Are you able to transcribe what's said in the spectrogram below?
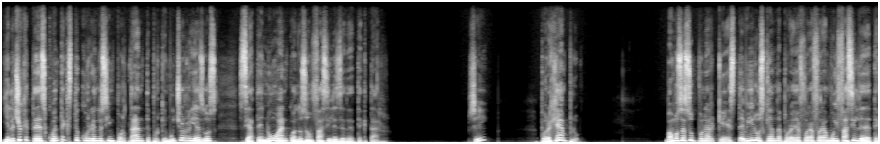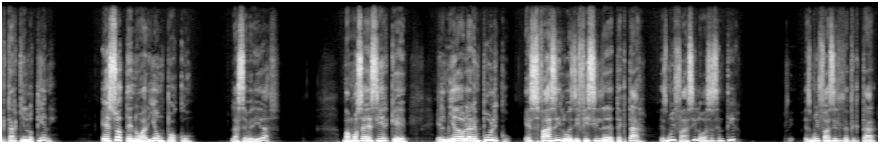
Y el hecho de que te des cuenta que esté ocurriendo es importante porque muchos riesgos se atenúan cuando son fáciles de detectar. ¿Sí? Por ejemplo, Vamos a suponer que este virus que anda por allá afuera fuera muy fácil de detectar quién lo tiene. Eso atenuaría un poco la severidad. Vamos a decir que el miedo a hablar en público es fácil o es difícil de detectar. Es muy fácil, lo vas a sentir. Es muy fácil de detectar.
